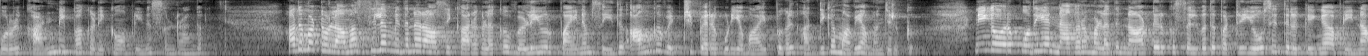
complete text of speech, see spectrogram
பொருள் கண்டிப்பாக கிடைக்கும் அப்படின்னு சொல்கிறாங்க அது மட்டும் இல்லாமல் சில மிதன ராசிக்காரர்களுக்கு வெளியூர் பயணம் செய்து அங்கு வெற்றி பெறக்கூடிய வாய்ப்புகள் அதிகமாகவே அமைஞ்சிருக்கு. நீங்கள் ஒரு புதிய நகரம் அல்லது நாட்டிற்கு செல்வது பற்றி யோசித்திருக்கீங்க அப்படின்னா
